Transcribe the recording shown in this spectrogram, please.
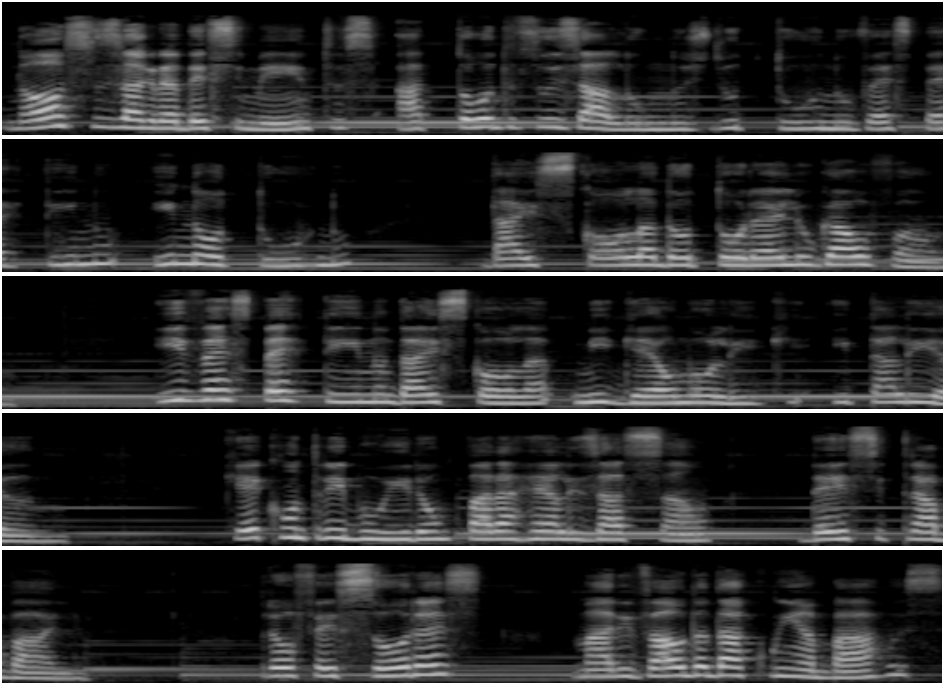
Nossos agradecimentos a todos os alunos do turno vespertino e noturno da Escola Doutor Hélio Galvão e vespertino da Escola Miguel Molique Italiano, que contribuíram para a realização desse trabalho. Professoras Marivalda da Cunha Barros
